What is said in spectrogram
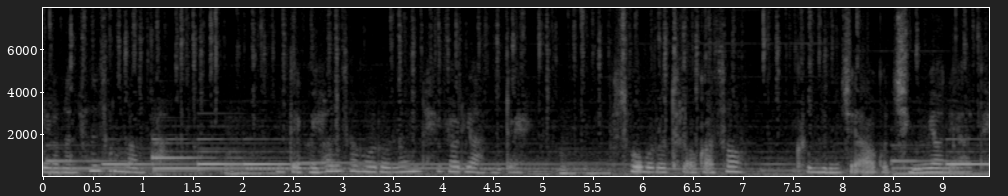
일어난 현상만 봐. 음, 근데 그 현상으로는 해결이 안 돼. 음, 속으로 들어가서 그 문제하고 직면해야 돼.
